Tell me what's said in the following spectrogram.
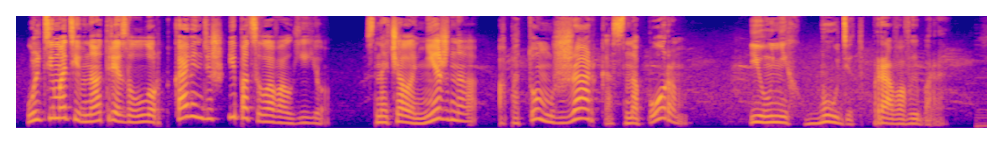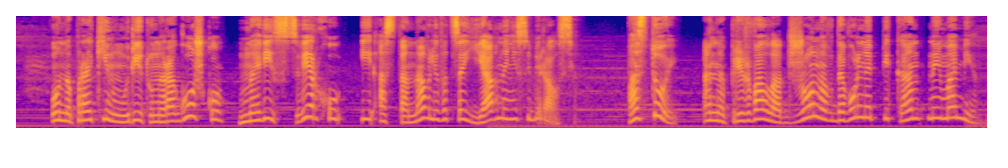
— ультимативно отрезал лорд Кавендиш и поцеловал ее. Сначала нежно, а потом жарко, с напором и у них будет право выбора. Он опрокинул Риту на рогожку, навис сверху и останавливаться явно не собирался. «Постой!» — она прервала Джона в довольно пикантный момент.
